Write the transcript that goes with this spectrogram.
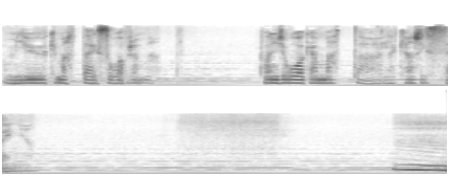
På mjuk matta i sovrummet. På en yogamatta eller kanske i sängen. Mm.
